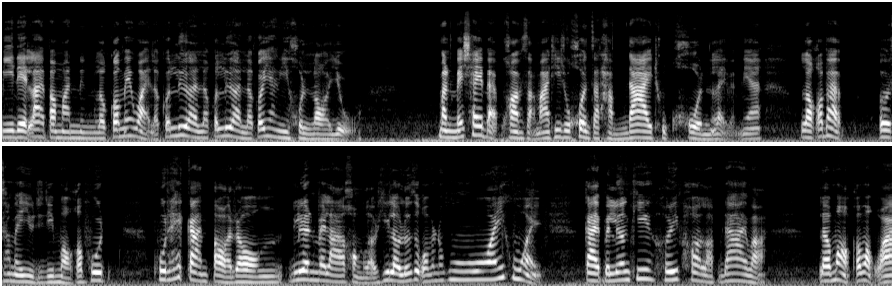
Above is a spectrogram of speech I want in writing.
มีเดทไลน์ประมาณนึงแล้วก็ไม่ไหวแล้วก็เลื่อนแล้วก็เลื่อนแล้วก็ยังมีคนรออยู่ มันไม่ใช่แบบความสามารถที่ทุกคนจะทำได้ทุกคนอะไรแบบเนี้ย เราก็แบบ เออทำไมอยู่ดีๆหมอก็พูด พูดให้การต่อรองเลื่อนเวลาของเราที่เรารู้สึกว่ามันห่วยห่วย กลายเป็นเรื่องที่เฮ้ยพอรับได้ว่ะ แล้วหมอก็บอกว่า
